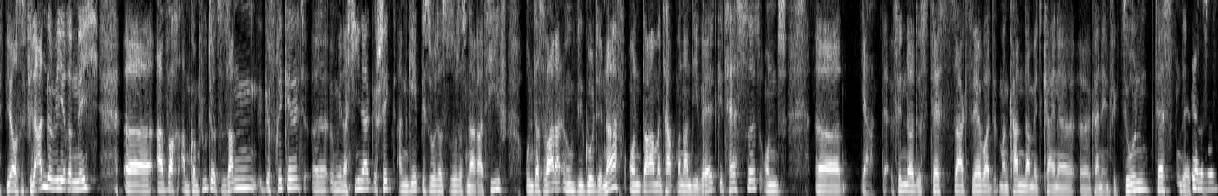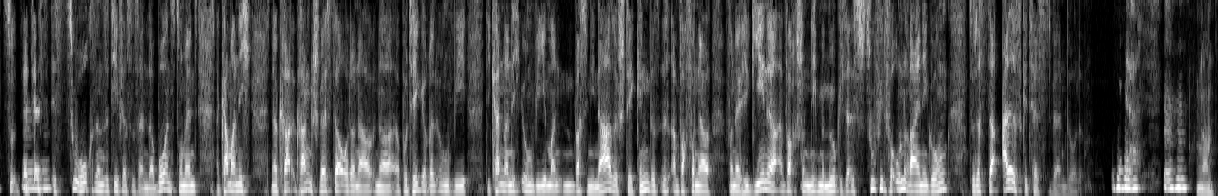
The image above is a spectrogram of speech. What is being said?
wie auch so viele andere Viren nicht, äh, einfach am Computer zusammengefrickelt, äh, irgendwie nach China geschickt, angeblich so das, so das Narrativ. Und das war dann irgendwie good enough und damit hat man dann die Welt getestet und äh, ja, der Erfinder des Tests sagt selber, man kann damit keine, äh, keine Infektionen testen. Der, genau. zu, der mhm. Test ist zu hochsensitiv, das ist ein Laborinstrument. Da kann man nicht einer Krankenschwester oder einer, einer Apothekerin irgendwie, die kann da nicht irgendwie jemanden was in die Nase stecken. Das ist einfach von der, von der Hygiene einfach schon nicht mehr möglich. Da ist zu viel Verunreinigung, sodass da alles getestet werden würde. Ja. Mhm. ja.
